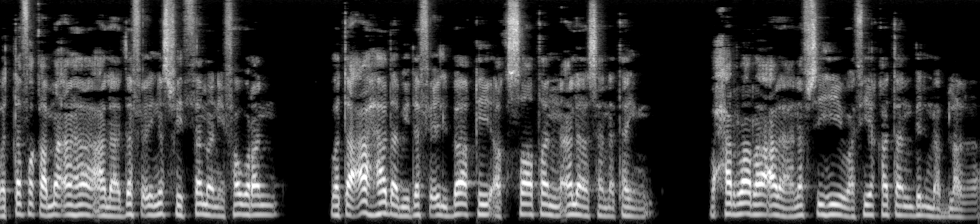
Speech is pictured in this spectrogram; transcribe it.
واتفق معها على دفع نصف الثمن فورا وتعهد بدفع الباقي أقساطا على سنتين وحرر على نفسه وثيقة بالمبلغ.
